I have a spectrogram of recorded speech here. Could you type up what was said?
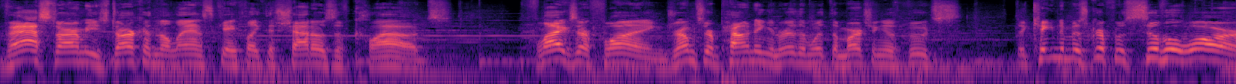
Vast armies darken the landscape like the shadows of clouds. Flags are flying, drums are pounding in rhythm with the marching of boots. The kingdom is gripped with civil war.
